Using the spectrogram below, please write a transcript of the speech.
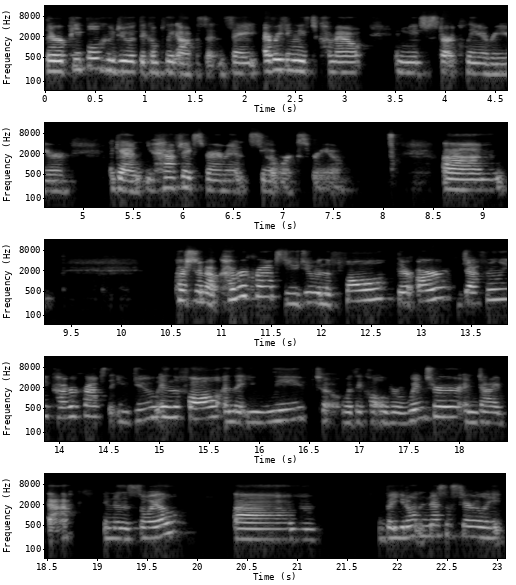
There are people who do it the complete opposite and say everything needs to come out and you need to start clean every year again, you have to experiment, see what works for you. Um, question about cover crops, do you do in the fall? There are definitely cover crops that you do in the fall and that you leave to what they call overwinter and die back into the soil. Um, but you don't necessarily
